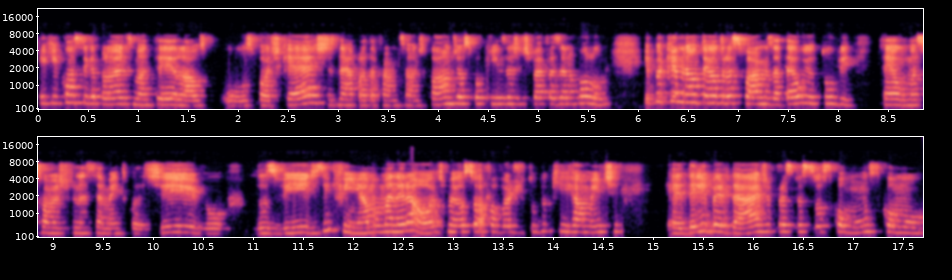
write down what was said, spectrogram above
e que consiga pelo menos manter lá os, os podcasts, né, a plataforma de SoundCloud, e aos pouquinhos a gente vai fazendo volume. E por que não? Tem outras formas, até o YouTube tem algumas formas de financiamento coletivo, dos vídeos, enfim, é uma maneira ótima. Eu sou a favor de tudo que realmente é, dê liberdade para as pessoas comuns, como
